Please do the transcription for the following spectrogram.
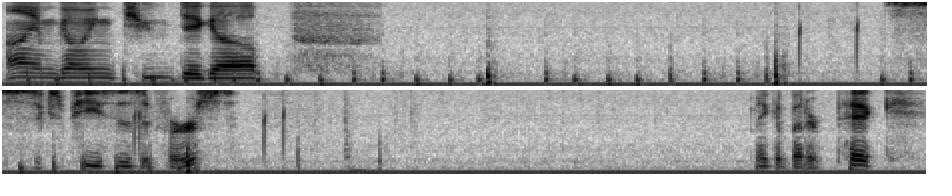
But I am going to dig up six pieces at first. make a better pick.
